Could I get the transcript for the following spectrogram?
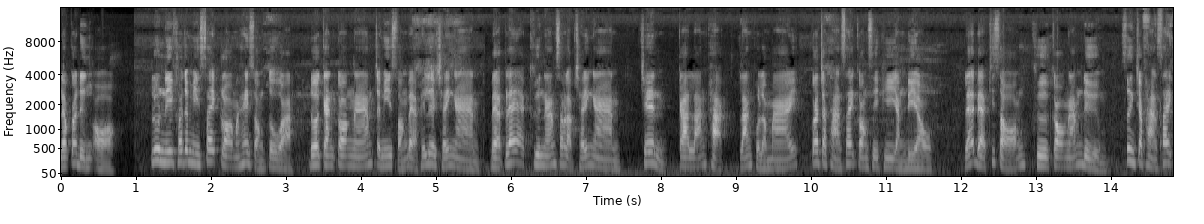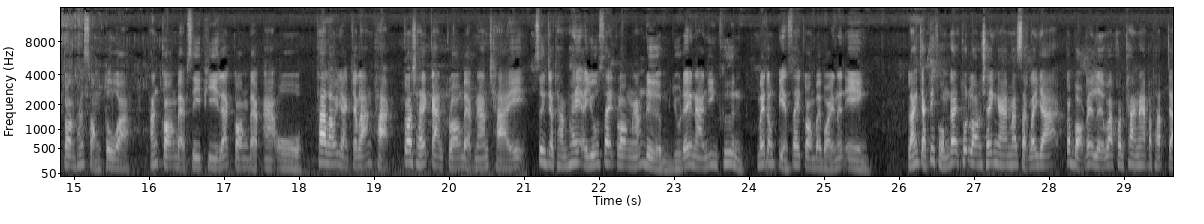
แล้วก็ดึงออก รุ่นนี้เขาจะมีไส้กรองมาให้ 2 ตัว โดยการกรองน้ำจะมี 2 แบบให้เลือกใช้งาน แบบแรกคือน้ำสำหรับใช้งาน เช่น การล้างผัก ล้างผลไม้ ก็จะผ่านไส้กรอง CP อย่างเดียว และแบบที่ 2 คือกรองน้ำดื่ม ซึ่งจะผ่านไส้กรองทั้ง 2 ตัว ทั้งกรองแบบ CP และกรองแบบ RO ถ้าเราอยากจะล้างผักก็ใช้การกรองแบบน้ำใช้ ซึ่งจะทำให้อายุไส้กรองน้ำดื่มอยู่ได้นานยิ่งขึ้น ไม่ต้องเปลี่ยนไส้กรองบ่อยๆนั่นเอง หลังจากที่ผมได้ทดลองใช้งานมาสักระยะ ก็บอกได้เลยว่าค่อนข้างน่าประทับใจ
